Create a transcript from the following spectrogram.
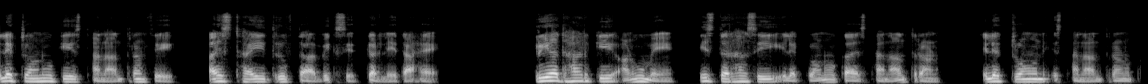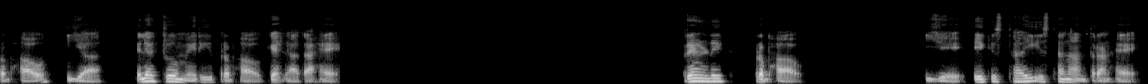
इलेक्ट्रॉनों के स्थानांतरण से अस्थायी ध्रुवता विकसित कर लेता है। क्रियाधार के अणु में इस तरह से इलेक्ट्रॉनों का स्थानांतरण इलेक्ट्रॉन स्थानांतरण प्रभाव या इलेक्ट्रोमेरी प्रभाव कहलाता है। प्रेरणिक प्रभाव। ये एक स्थायी स्थानांतरण है,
